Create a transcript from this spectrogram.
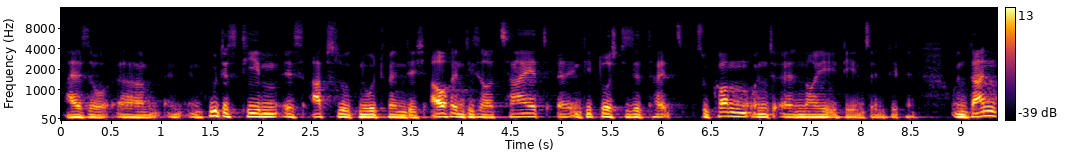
Also ähm, ein, ein, gutes Team ist absolut notwendig, auch in dieser Zeit, äh, in die, durch diese Zeit zu kommen und äh, neue Ideen zu entwickeln. Und dann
